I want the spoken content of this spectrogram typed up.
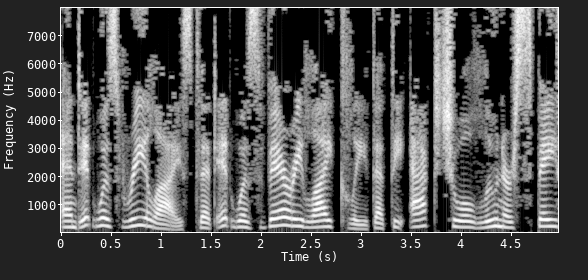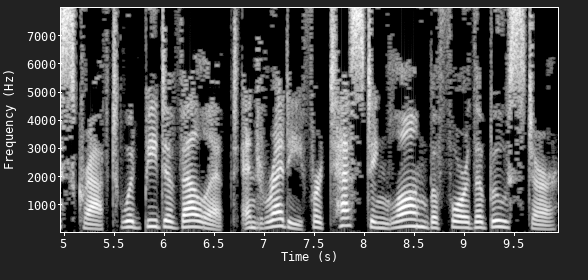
and it was realized that it was very likely that the actual lunar spacecraft would be developed and ready for testing long before the booster.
